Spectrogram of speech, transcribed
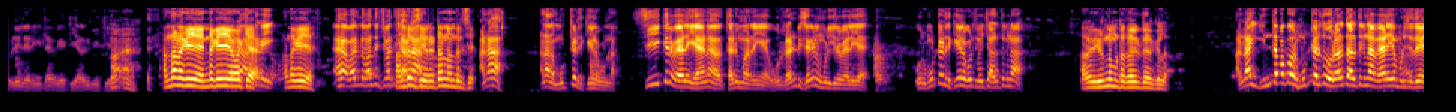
தொழில் இறங்கிட்டா வேட்டியாவது வீட்டியாவது. ஆ. அந்தாண்ட கையை இந்த கையை ஓகே. அந்த. அந்த கையை. வருது வந்துச்சு. வந்துருச்சு ரிட்டர்ன் வந்துருச்சு. அண்ணா அண்ணா அந்த முட்டை எடுத்து கீழே கொண்டா சீக்கிரம் வேலையை ஏன்னா தடுமாறுறீங்க. ஒரு ரெண்டு செகண்ட் முடிக்கிற வேலையை. ஒரு முட்டை எடுத்து கீழே கொடுத்து வச்சு அழுத்துக்கண்ணா அது இருந்த முட்டை தள்ளிட்டு இருக்குல்ல அண்ணா இந்த பக்கம் ஒரு முட்டை எடுத்து ஒரு அழுத்து அழுத்துக்கண்ணா வேலையே முடிஞ்சது.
